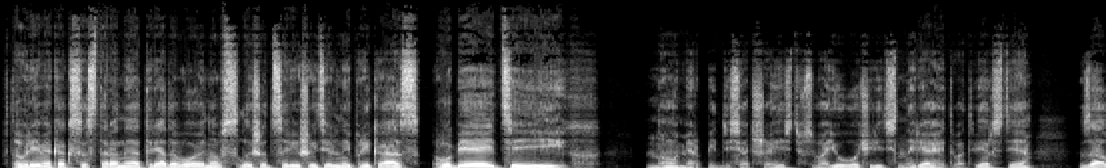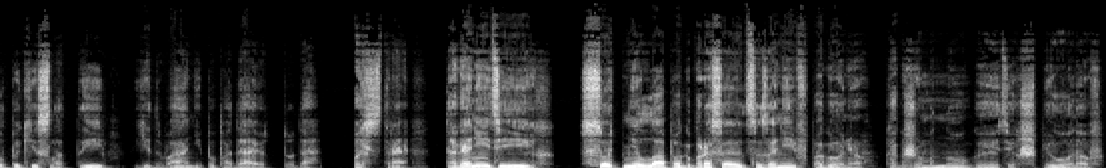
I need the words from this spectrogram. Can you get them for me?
в то время как со стороны отряда воинов слышится решительный приказ «Убейте их!». Номер 56, в свою очередь, ныряет в отверстие, Залпы кислоты едва не попадают туда. Быстро! Догоните их! Сотни лапок бросаются за ней в погоню. Как же много этих шпионов!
